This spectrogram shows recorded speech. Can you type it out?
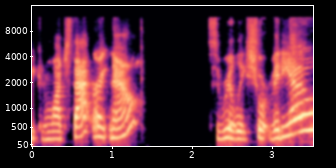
we can watch that right now. It's a really short video.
